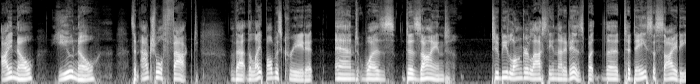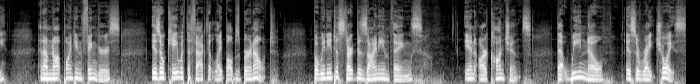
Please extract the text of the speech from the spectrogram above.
I know, you know, it's an actual fact that the light bulb was created and was designed to be longer lasting than it is. But the today's society, and I'm not pointing fingers, is okay with the fact that light bulbs burn out. But we need to start designing things in our conscience that we know is the right choice.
